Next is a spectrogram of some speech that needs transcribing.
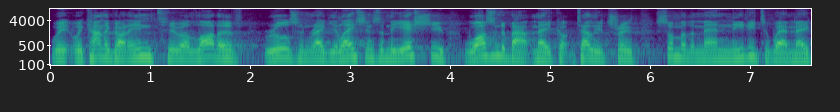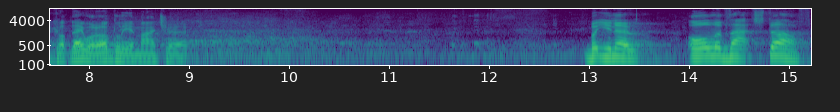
we, we kind of got into a lot of rules and regulations. And the issue wasn't about makeup. Tell you the truth, some of the men needed to wear makeup. They were ugly in my church. but you know, all of that stuff,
